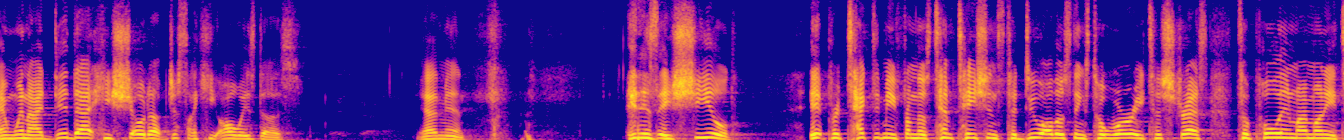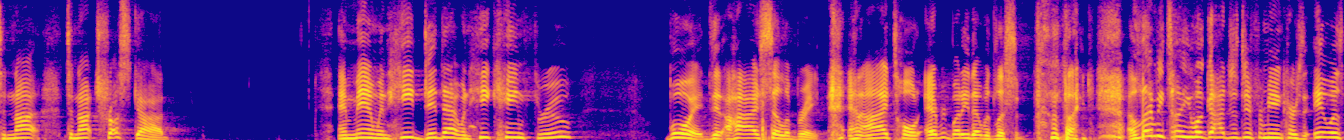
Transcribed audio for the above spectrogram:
And when I did that, he showed up just like he always does. Amen. it is a shield. It protected me from those temptations to do all those things, to worry, to stress, to pull in my money, to not, to not trust God. And man, when he did that, when he came through, boy, did I celebrate. And I told everybody that would listen, like, let me tell you what God just did for me in Kirsten. It was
